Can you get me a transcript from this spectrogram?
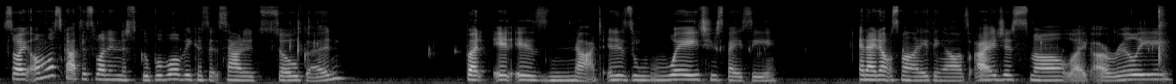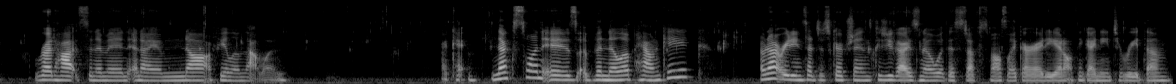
So I almost got this one in a scoopable because it sounded so good but it is not. It is way too spicy, and I don't smell anything else. I just smell like a really red hot cinnamon, and I am not feeling that one. Okay, next one is vanilla pound cake. I'm not reading scent descriptions because you guys know what this stuff smells like already. I don't think I need to read them.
